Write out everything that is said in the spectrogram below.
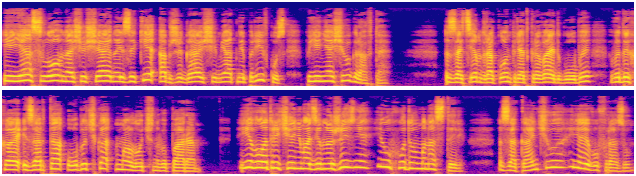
и я словно ощущаю на языке обжигающий мятный привкус пьянящего графта. Затем дракон приоткрывает губы, выдыхая изо рта облачко молочного пара его отречением от земной жизни и уходом в монастырь. Заканчиваю я его фразу.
